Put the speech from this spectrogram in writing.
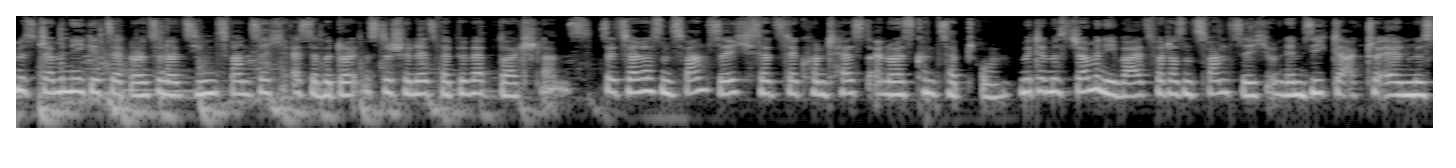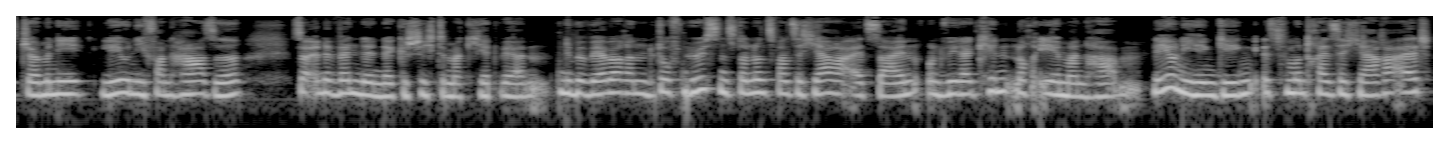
Miss Germany gilt seit 1927 als der bedeutendste Schönheitswettbewerb Deutschlands. Seit 2020 setzt der Contest ein neues Konzept um. Mit der Miss Germany-Wahl 2020 und dem Sieg der aktuellen Miss Germany Leonie von Hase soll eine Wende in der Geschichte markiert werden. Die Bewerberinnen durften höchstens 29 Jahre alt sein und weder Kind noch Ehemann haben. Leonie hingegen ist 35 Jahre alt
